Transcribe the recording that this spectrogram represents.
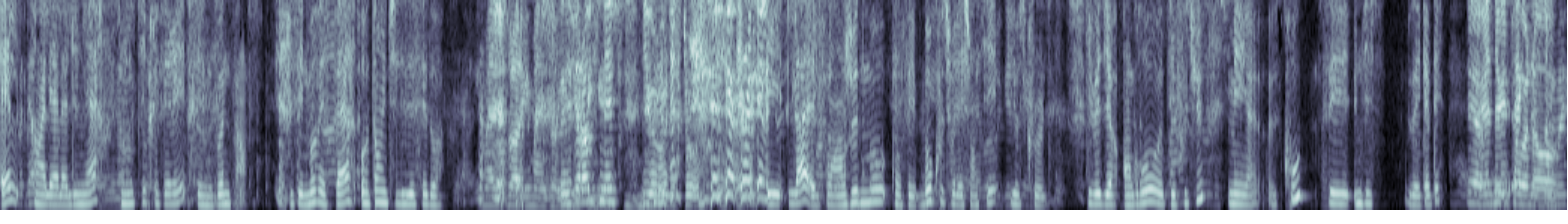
Elle, quand elle est à la lumière, son outil préféré, c'est une bonne pince. Si c'est une mauvaise paire, autant utiliser ses doigts. You might as well. You might as well. But use if you your don't fingers. snip, you're really screwed. Et là, elles font un jeu de mots qu'on fait beaucoup sur les chantiers, you screwed. Ce qui veut dire, en gros, t'es foutu, mais euh, screw, c'est une vis. Vous avez capté? Yeah. They're, they're in Oh, Texas somewhere.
